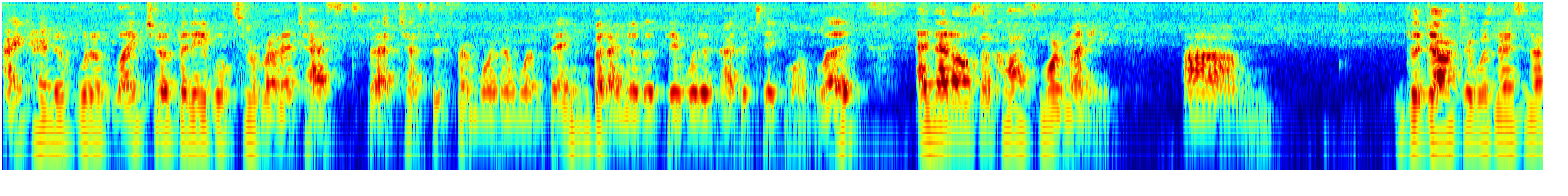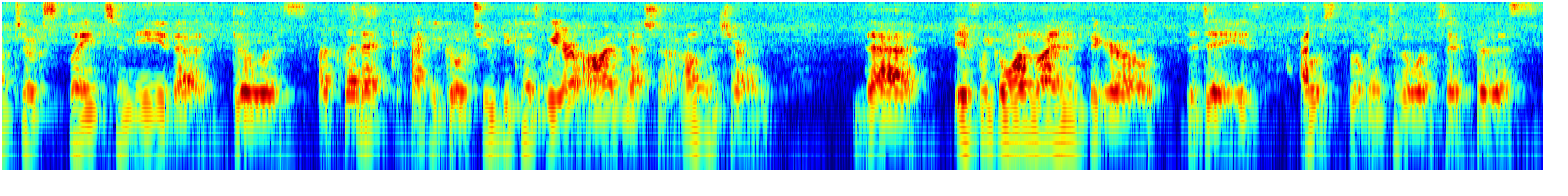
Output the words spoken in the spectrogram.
I kind of would have liked to have been able to run a test that tested for more than one thing, but I know that they would have had to take more blood, and that also costs more money. Um, the doctor was nice enough to explain to me that there was a clinic I could go to because we are on national health insurance. That if we go online and figure out the days, I post the link to the website for this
